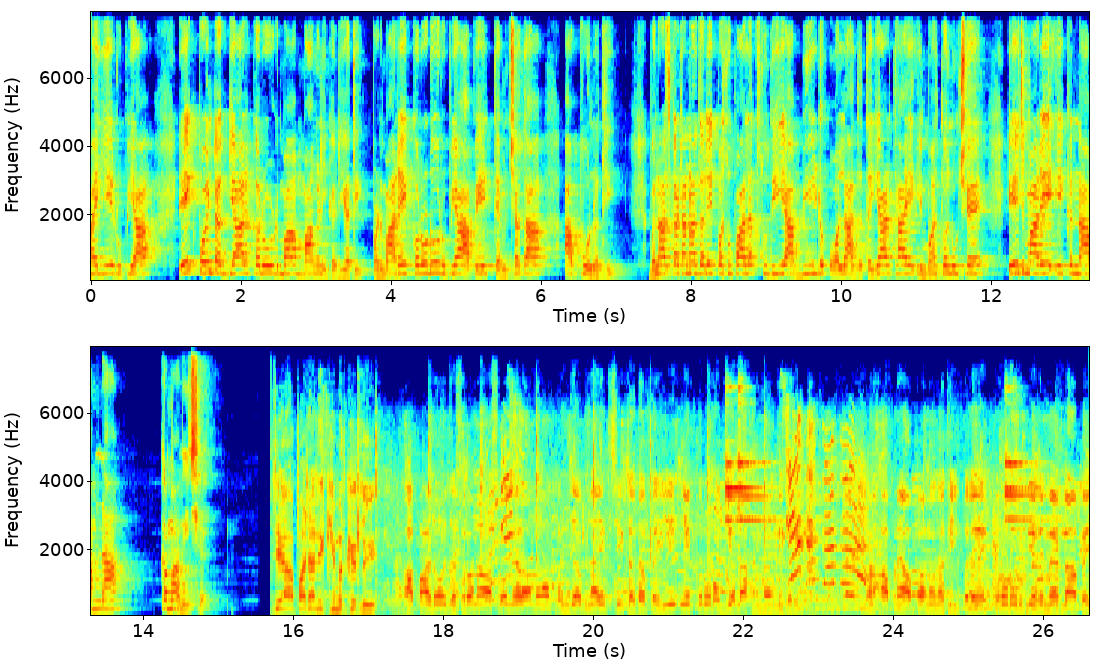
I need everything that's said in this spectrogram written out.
ભાઈએ રૂપિયા એક પોઈન્ટ અગિયાર કરોડમાં માંગણી કરી હતી. પણ મારે કરોડો રૂપિયા આપે તેમ છતાં આપવો નથી. બનાસકાંઠાના દરેક પશુપાલક સુધી આ બીડ ઓલાદ તૈયાર થાય એ મહત્વનું છે. એ જ મારે એક નામના કમાવી છે. જે આ પાડાની કિંમત કેટલી? આ પાડો જસરાના અશ્વ મેળામાં પંજાબના એક શીખ હતા. ભાઈએ એક કરોડ અગિયાર લાખની માંગણી કરી. પણ આપણે આપવાનો નથી. ભલે કરોડો રૂપિયા ગમે એટલા આપે.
